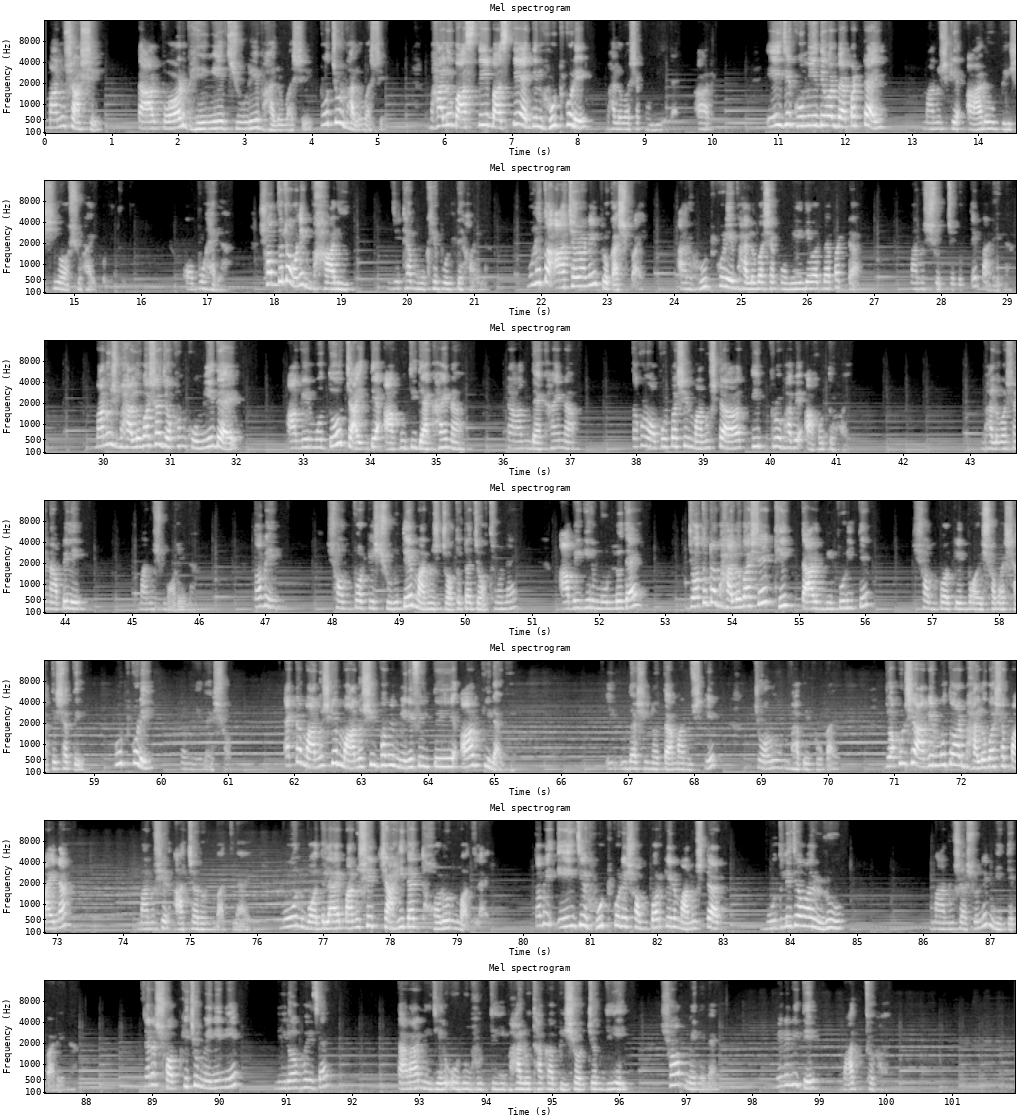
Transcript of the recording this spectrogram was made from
মানুষ আসে, তারপর ভেঙে চুরে ভালোবাসে, প্রচুর ভালোবাসে। ভালোবাসতে বাসতে একদিন হুট করে ভালোবাসা কমিয়ে দেয়। আর এই যে কমিয়ে দেওয়ার ব্যাপারটাই মানুষকে আরও বেশি অসহায় করে অবহেলা। শব্দটা অনেক ভারী, যেটা মুখে বলতে হয় না। মূলত আচরণেই প্রকাশ পায়। আর হুট করে ভালোবাসা কমিয়ে দেওয়ার ব্যাপারটা মানুষ সহ্য করতে পারে না। মানুষ ভালোবাসা যখন কমিয়ে দেয়, আগের মতো চাইতে আকুতি দেখায় না, টান দেখায় না, তখন অপর পাশের মানুষটা তীব্রভাবে আহত হয়। ভালোবাসা না পেলে মানুষ মরে না। তবে সম্পর্কের শুরুতে মানুষ যতটা যত্ন নেয়, আবেগের মূল্য দেয়, যতটা ভালোবাসে ঠিক তার বিপরীতে সম্পর্কের বয়স হওয়ার সাথে সাথে হুট করেই কমিয়ে দেয় সব। একটা মানুষকে মানসিকভাবে মেরে ফেলতে আর কি লাগে? এই উদাসীনতা মানুষকে চরমভাবে ভোগায়। যখন সে আগের মতো আর ভালোবাসা পায় না, মানুষের আচরণ বদলায়, মন বদলায়, মানুষের চাহিদার ধরন বদলায়। তবে এই যে হুট করে সম্পর্কের মানুষটার বদলে যাওয়ার রূপ মানুষ আসলে নিতে পারে না। যারা সব কিছু মেনে নিয়ে নীরব হয়ে যায়, তারা নিজের অনুভূতি, ভালো থাকা বিসর্জন দিয়েই সব মেনে নেয়। মেনে নিতে বাধ্য হয়।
